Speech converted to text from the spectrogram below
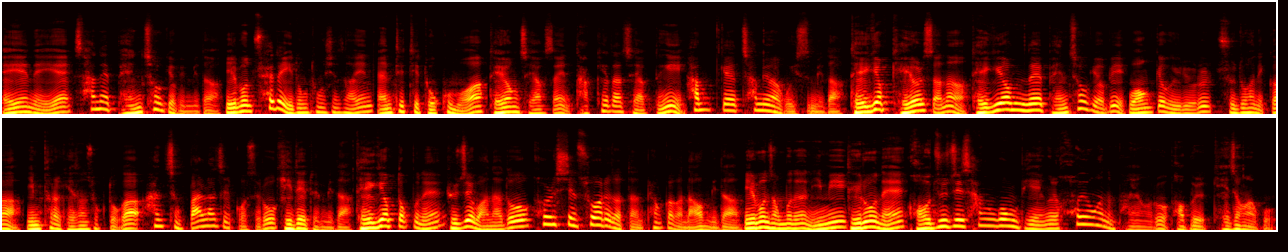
ANA의 사내 벤처 기업입니다. 일본 최대 이동통신사인 NTT 도코모와 대형 제약사인 다케다 제약 등이 함께 참여하고 있습니다. 대기업 계열사나 대기업 내 벤처 기업이 원격 의료를 주도하니까 인프라 개선 속도가 한층 빨라질 것으로 기대됩니다. 대기업 덕분에 규제 완화도 훨씬 수월해졌다는 평가가 나옵니다. 일본 정부는 이미 드론의 거주지 상공 비행을 허용하는 방향으로 법을 개정하고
